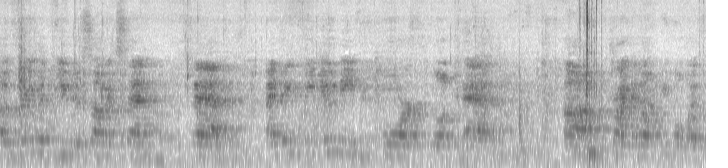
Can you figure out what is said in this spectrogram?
agree with you to some extent that I think we do need more look at, um, trying to help people with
